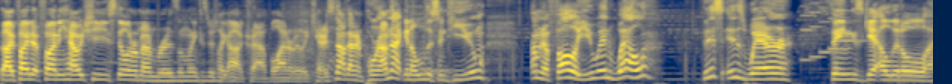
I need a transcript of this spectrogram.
I find it funny how she still remembers, and Link is just like, oh crap, well, I don't really care. It's not that important. I'm not gonna listen to you. I'm gonna follow you, and well, this is where things get a little uh,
